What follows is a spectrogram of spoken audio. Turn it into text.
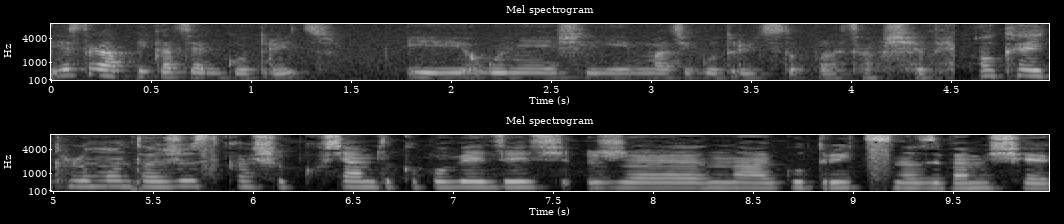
jest taka aplikacja jak Goodreads i ogólnie jeśli macie Goodreads, to polecam siebie. Okej, okay, montażystka, szybko chciałam tylko powiedzieć, że na Goodreads nazywam się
